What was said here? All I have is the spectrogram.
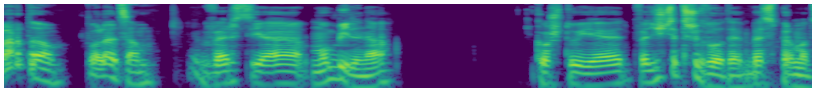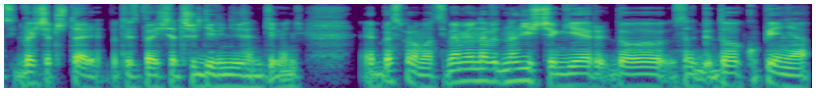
warto, polecam. Wersja mobilna kosztuje 23 zł bez promocji. 24, bo to jest 23,99 e, bez promocji. Mam ją nawet na liście gier do, do kupienia,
